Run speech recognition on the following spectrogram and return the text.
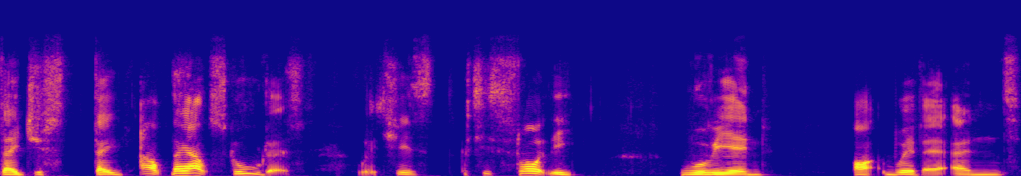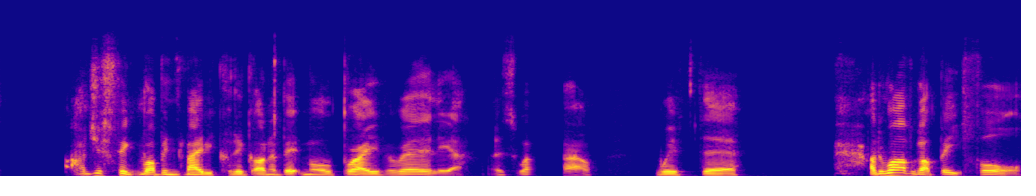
they just they out they outschooled us, which is which is slightly worrying uh, with it. And I just think Robins maybe could have gone a bit more braver earlier as well with the. I'd rather got beat four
